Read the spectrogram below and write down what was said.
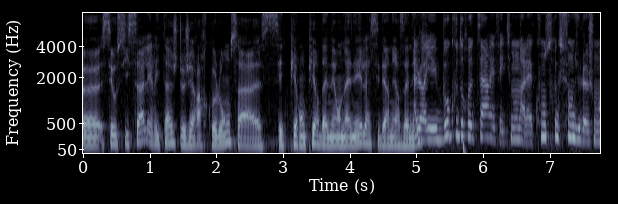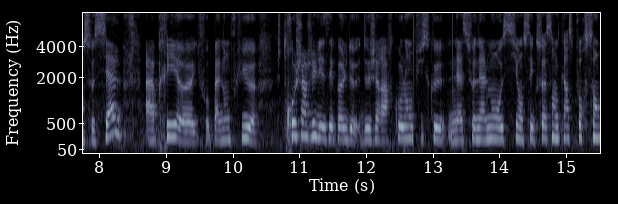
Euh, c'est aussi ça l'héritage de Gérard Collomb, ça c'est de pire en pire d'année en année là ces dernières années. Alors il y a eu beaucoup de retard effectivement dans la construction du logement social. Après euh, il ne faut pas non plus euh, trop charger les épaules de, Gérard Collomb puisque nationalement aussi on sait que 75%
